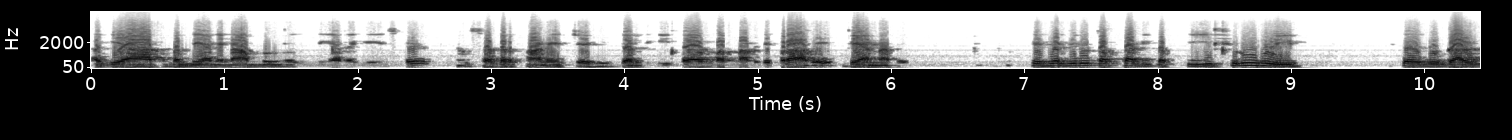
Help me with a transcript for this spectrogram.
ਅਗਿਆਤ ਬੰਦਿਆਂ ਦੇ ਨਾਮ ਨੂੰ ਬੰਦਿਆਂ ਦੇ ਅਗੇਂਸਟ ਸਦਰ ਥਾਣੇ 'ਚ ਹੀ ਦਰਜ ਕੀਤਾ, ਮਰਨ ਦੇ ਭਰਾ ਦੇ, ਬਿਆਨਾਂ ਤੇ ਤੇ ਫਿਰ ਜਦੋਂ ਤੱਕ ਸਾਡੀ ਤਫਤੀਸ਼ ਸ਼ੁਰੂ ਹੋਈ, ਤੇ ਜੋ ਗੱਲ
